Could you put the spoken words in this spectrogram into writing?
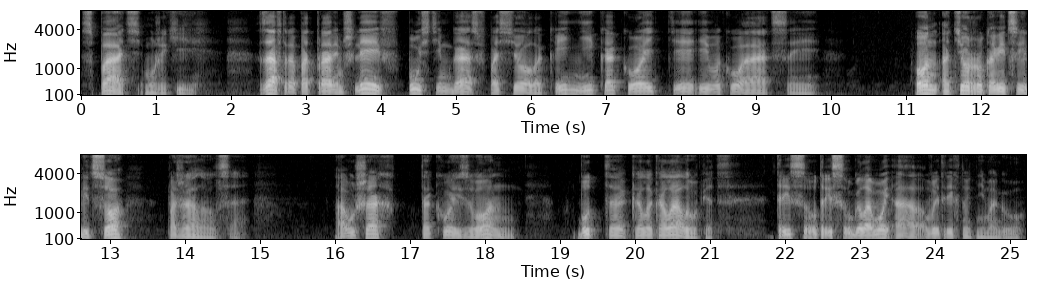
спать, мужики. Завтра подправим шлейф, пустим газ в поселок, и никакой те эвакуации. Он отер рукавицей лицо, пожаловался. А в ушах такой звон, будто колокола лупят. Трясу, трясу головой, а вытряхнуть не могу.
